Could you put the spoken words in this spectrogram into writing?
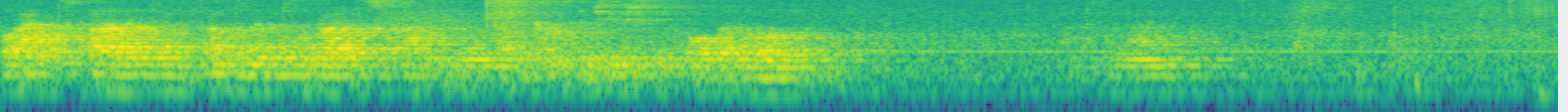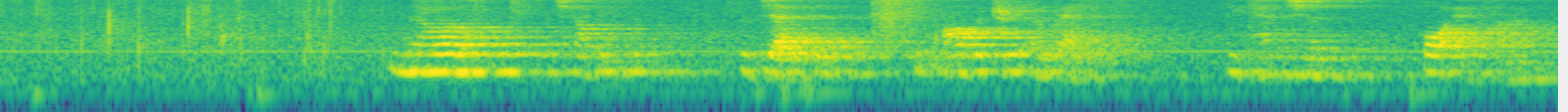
for acts violating fundamental rights granted by the Constitution or by law. No one shall be subjected to arbitrary arrest, detention, or exile.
